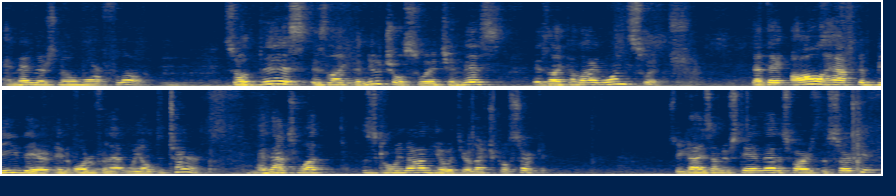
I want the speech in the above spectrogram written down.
and then there's no more flow. So this is like the neutral switch, and this is like the line one switch. That they all have to be there in order for that wheel to turn. And that's what is going on here with your electrical circuit. So you guys understand that as far as the circuit?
